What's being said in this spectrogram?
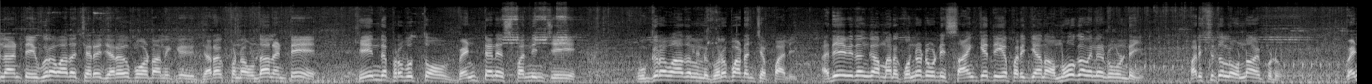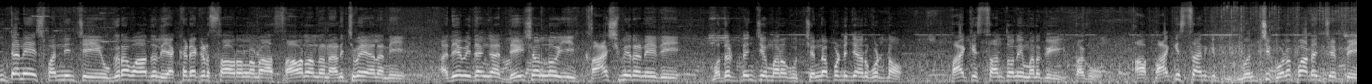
ఇలాంటి ఉగ్రవాద చర్య జరగకపోవడానికి జరగకుండా ఉండాలంటే కేంద్ర ప్రభుత్వం వెంటనే స్పందించి ఉగ్రవాదులను గుణపాఠం చెప్పాలి. అదేవిధంగా మనకు ఉన్నటువంటి సాంకేతిక పరిజ్ఞానం అమోఘమైనటువంటి పరిస్థితుల్లో ఉన్నాం ఇప్పుడు. వెంటనే స్పందించి ఉగ్రవాదులు ఎక్కడెక్కడ స్థావరాలను ఆ స్థావరాలను అణిచివేయాలని అదేవిధంగా దేశంలో ఈ కాశ్మీర్ అనేది మొదటి నుంచి మనకు చిన్నప్పటి నుంచి అనుకుంటున్నాం. పాకిస్తాన్తోనే మనకి తగు. ఆ పాకిస్తాన్కి మంచి గుణపాఠం చెప్పి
